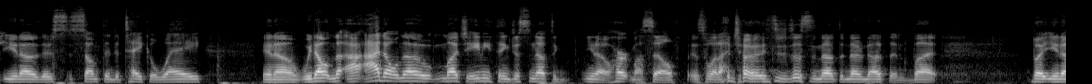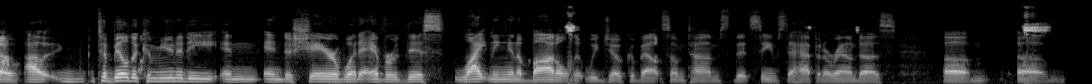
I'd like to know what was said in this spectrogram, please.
you know there's something to take away you know we don't know I, I don't know much anything just enough to you know hurt myself is what i chose just enough to know nothing. But but you know I, to build a community and and to share whatever this lightning in a bottle that we joke about sometimes that seems to happen around us um, um,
